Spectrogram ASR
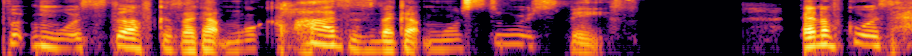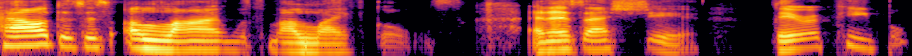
put more stuff because I got more closets and I got more storage space. And of course, how does this align with my life goals? And as I shared, there are people,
